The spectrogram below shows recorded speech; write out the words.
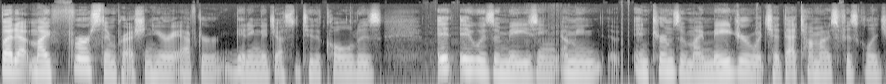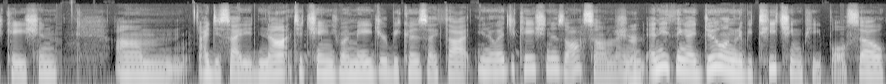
but uh, my first impression here after getting adjusted to the cold is. It, it was amazing. I mean, in terms of my major, which at that time I was physical education, um, I decided not to change my major because I thought, you know, education is awesome, sure. and anything I do, I'm going to be teaching people. So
